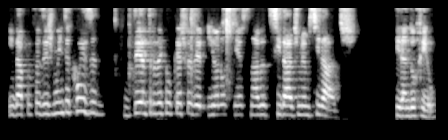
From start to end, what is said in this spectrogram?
e dá para fazeres muita coisa dentro daquilo que queres fazer. E eu não conheço nada de cidades, mesmo cidades, tirando o Rio.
